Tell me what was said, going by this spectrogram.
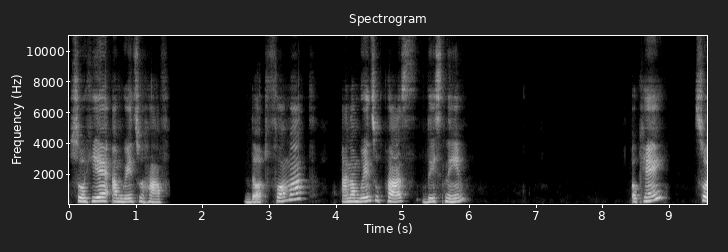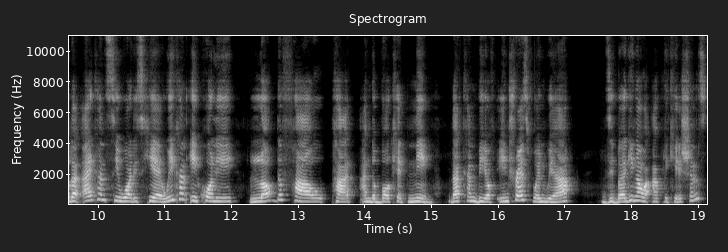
So here I'm going to have dot format and I'm going to pass this name. Okay, so that I can see what is here. We can equally log the file path and the bucket name. That can be of interest when we are debugging our applications.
